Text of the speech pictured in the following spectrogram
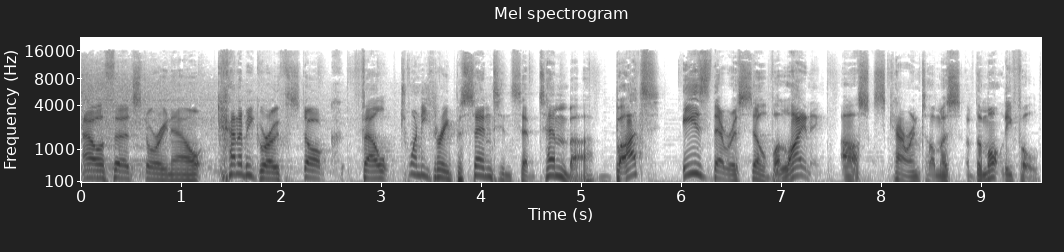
Our third story now Canopy Growth stock fell 23% in September, but is there a silver lining? Asks Karen Thomas of The Motley Fool.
